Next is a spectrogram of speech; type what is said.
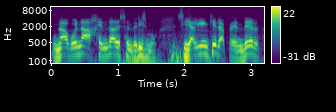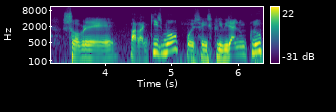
una buena agenda de senderismo. Si alguien quiere aprender sobre barranquismo, pues se inscribirá en un club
